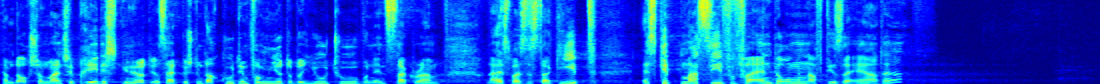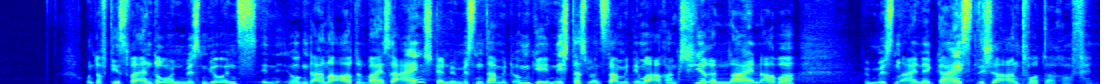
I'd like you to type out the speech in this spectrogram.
Wir haben da auch schon manche Predigten gehört. Ihr seid bestimmt auch gut informiert über YouTube und Instagram und alles, was es da gibt. Es gibt massive Veränderungen auf dieser Erde. Und auf diese Veränderungen müssen wir uns in irgendeiner Art und Weise einstellen. Wir müssen damit umgehen. Nicht, dass wir uns damit immer arrangieren, nein, aber wir müssen eine geistliche Antwort darauf finden.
